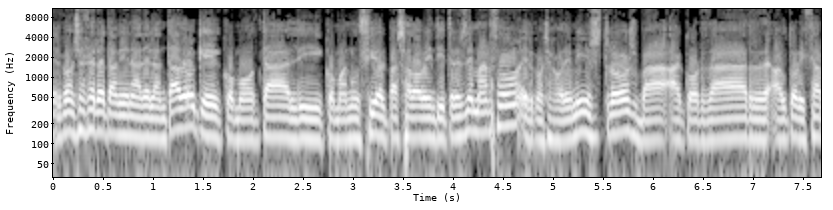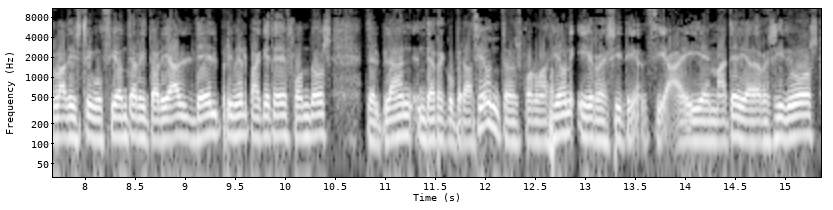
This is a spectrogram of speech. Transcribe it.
el consejero también ha adelantado que, como tal y como anunció el pasado 23 de marzo, el Consejo de Ministros va a acordar autorizar la distribución territorial del primer paquete de fondos del Plan de Recuperación, Transformación y Resiliencia. Y en materia de residuos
